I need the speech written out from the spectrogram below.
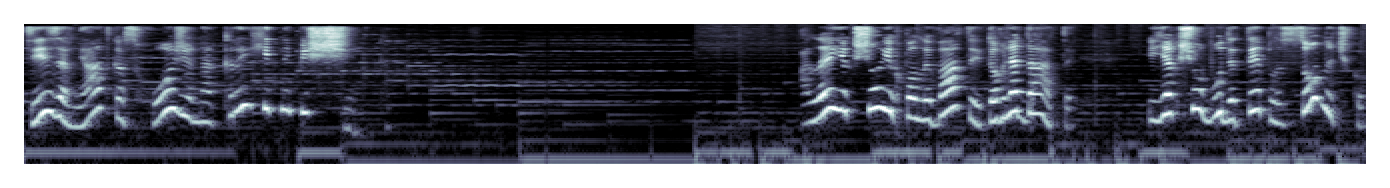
Ці зернятка схожі на крихітні піщинки. Але якщо їх поливати, доглядати, і якщо буде тепле сонечко,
